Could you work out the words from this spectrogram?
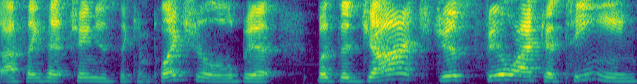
I think that changes the complexion a little bit. But the Giants just feel like a team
